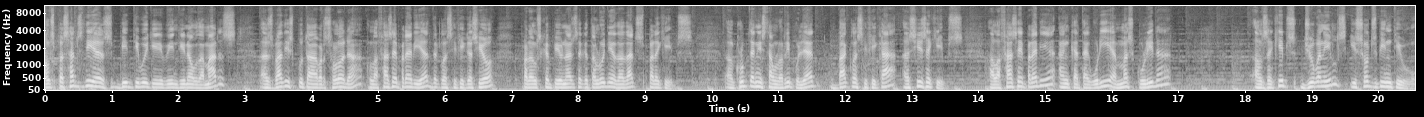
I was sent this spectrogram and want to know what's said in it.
Els passats dies 28 i 29 de març es va disputar a Barcelona la fase prèvia de classificació per als campionats de Catalunya d'edats per equips. El Club Tenis Taula Ripollet va classificar a sis equips. A la fase prèvia, en categoria masculina, els equips juvenils i sots 21.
